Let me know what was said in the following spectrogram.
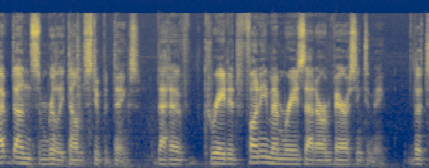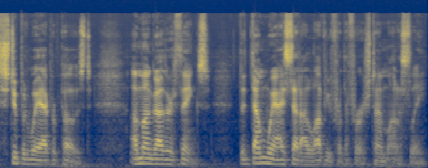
I've done some really dumb, stupid things that have created funny memories that are embarrassing to me. The stupid way I proposed, among other things. The dumb way I said I love you for the first time, honestly.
